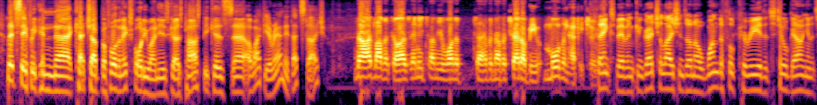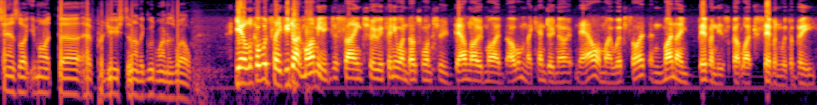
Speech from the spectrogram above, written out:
let's see if we can uh, catch up before the next 41 years goes past because uh, I won't be around at that stage. No, I'd love it, guys. Anytime you wanted to have another chat, I'd be more than happy to. Thanks, Beven. Congratulations on a wonderful career that's still going, and it sounds like you might uh, have produced another good one as well. Yeah, look, I would say if you don't mind me just saying too, if anyone does want to download my album, they can do now on my website. And my name, Beven, is spelled like seven with a B.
